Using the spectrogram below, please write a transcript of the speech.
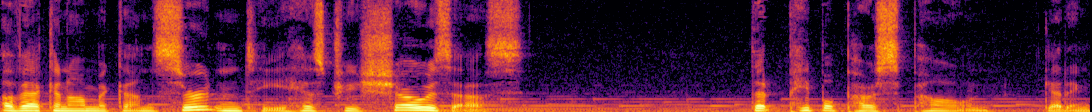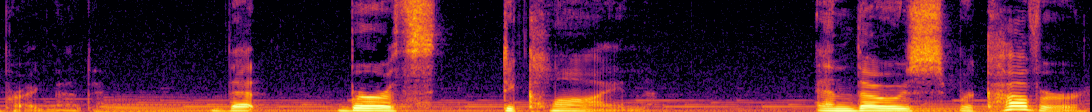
of economic uncertainty, history shows us that people postpone getting pregnant, that births decline, and those recover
